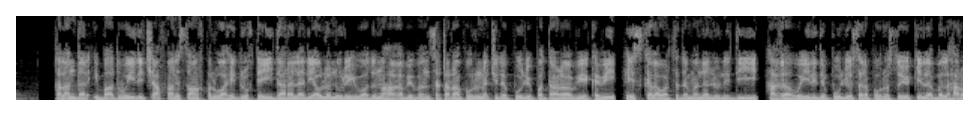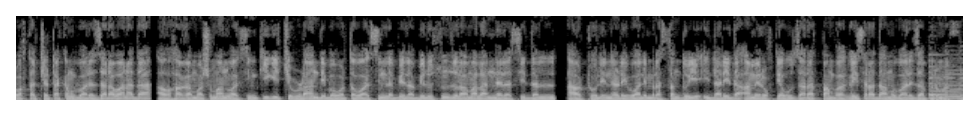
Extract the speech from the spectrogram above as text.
قلندر عباد ویلي چې افغانستان خپل واحد روغتیايي اداره لري او له نورو هېوادونو هغه بې بنسټه راپورونه چې د پولیو په تړاو یې کوي، هېڅکله ورته د منلو نه دي. هغه ویلي د پولیو سره په وروستیو کې له بل هر وخته چټکه مبارزه روانه ده او هغه ماشومان واکسین کیږي چې وړاندې به ورته واکسین له بېلابېلو ستونزو له امله نه رسیدل او ټولې نړیوالې مرستندویې ادارې د عامې روغتیا وزارت په همغږۍ سره دا مبارزه پر مخ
